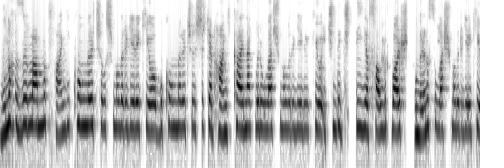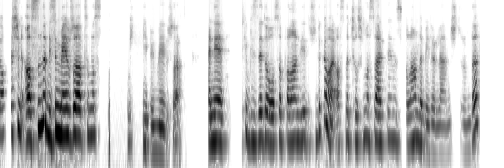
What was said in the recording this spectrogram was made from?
buna hazırlanmak hangi konuları çalışmaları gerekiyor? Bu konulara çalışırken hangi kaynaklara ulaşmaları gerekiyor? İçinde ciddi yasallık var. Bunlara nasıl ulaşmaları gerekiyor? Şimdi aslında bizim mevzuatımız iyi bir mevzuat. Hani bizde de olsa falan diye düşündük ama aslında çalışma saatlerimiz falan da belirlenmiş durumda.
